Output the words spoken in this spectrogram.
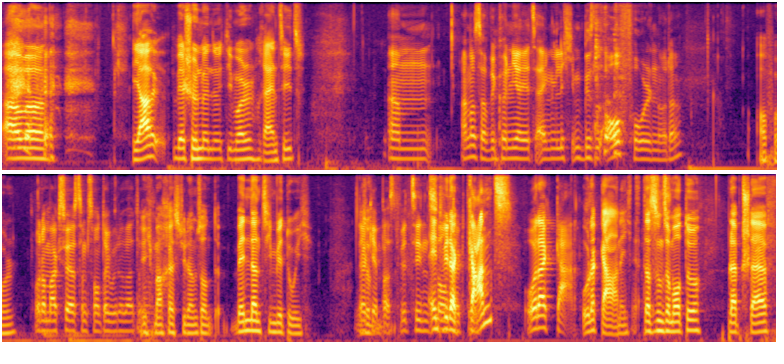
Aber ja, wäre schön, wenn ihr euch die mal reinzieht. Ähm, anders, aber wir können ja jetzt eigentlich ein bisschen aufholen, oder? Aufholen. Oder magst du erst am Sonntag wieder weiter? Ich mache es wieder am Sonntag. Wenn, dann ziehen wir durch. Ja, okay, passt. Wir ziehen Entweder Sonntag durch. ganz oder gar nicht. oder gar nicht. Ja. Das ist unser Motto. Bleibt steif.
